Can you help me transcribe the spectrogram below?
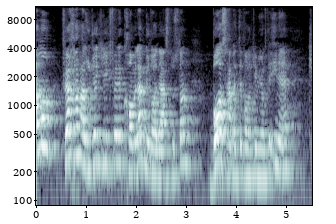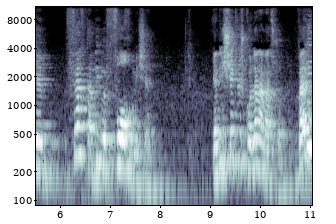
اما فقه هم از اونجایی که یک فعل کاملا بیقاعده است دوستان باز هم اتفاقی که میفته اینه که فقه تبدیل به فوق میشه. یعنی شکلش کلا عوض شد. ولی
